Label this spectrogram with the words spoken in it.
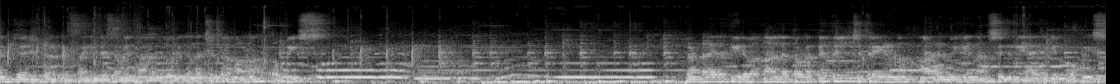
എം ജയചന്ദ്രന്റെ സംഗീത സംവിധാനത്തിൽ ഒരുക്കുന്ന ചിത്രമാണ് ഓഫീസ്. രണ്ടായിരത്തി ഇരുപത്തിനാലിന്റെ തുടക്കത്തിൽ ചിത്രീകരണം ആരംഭിക്കുന്ന സിനിമയായിരിക്കും ഓഫീസ്.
